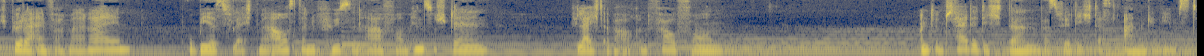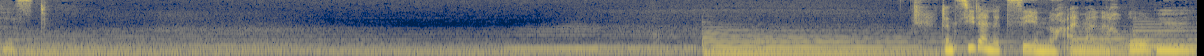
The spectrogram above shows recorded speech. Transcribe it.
Spür da einfach mal rein, probier es vielleicht mal aus, deine Füße in A-Form hinzustellen vielleicht aber auch in V-Form. Und entscheide dich dann, was für dich das angenehmste ist. Dann zieh deine Zehen noch einmal nach oben,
